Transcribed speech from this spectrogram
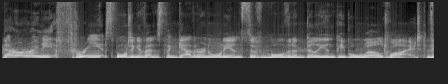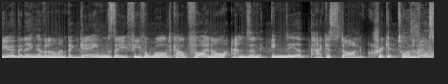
There are only three sporting events that gather an audience of more than a billion people worldwide the opening of an Olympic Games, a FIFA World Cup final, and an India Pakistan cricket tournament.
